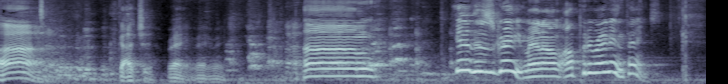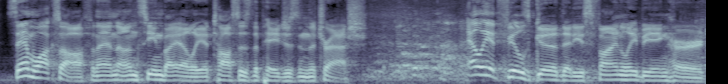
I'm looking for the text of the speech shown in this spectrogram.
Ah, gotcha. Right, right, right. Um, yeah, this is great, man. I'll, I'll put it right in. Thanks. Sam walks off and then, unseen by Elliot, tosses the pages in the trash. Elliot feels good that he's finally being heard.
